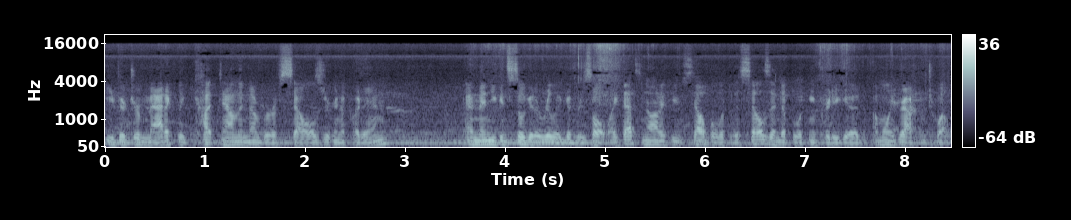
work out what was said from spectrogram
either dramatically cut down the number of cells you're going to put in, and then you can still get a really good result. Like that's not a huge cell builder, but the cells end up looking pretty good. I'm only grafting 12,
